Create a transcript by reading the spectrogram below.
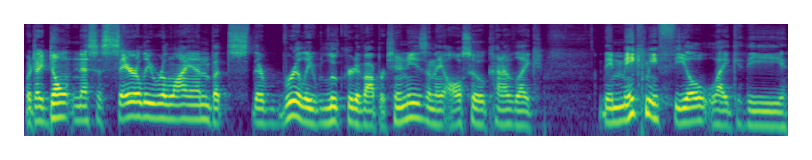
which I don't necessarily rely on, but they're really lucrative opportunities. And they also kind of like, they make me feel like the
